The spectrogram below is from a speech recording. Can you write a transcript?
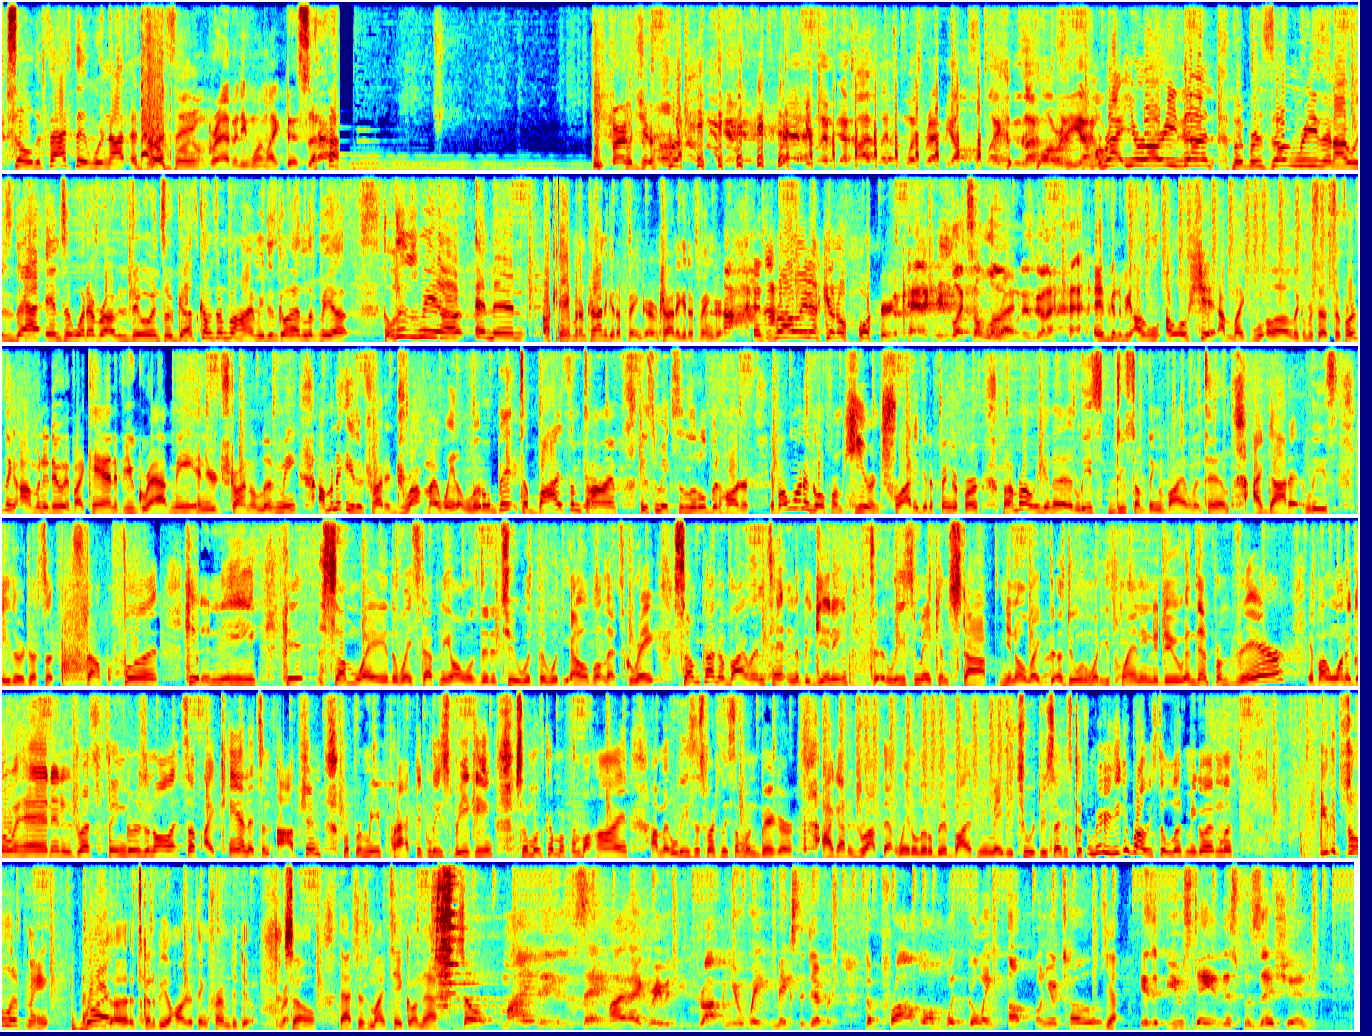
So the fact that we're not addressing. I addressing. don't grab anyone like this. But you're right. if, grab me, if, if I've let someone grab me also like this, I'm already, I'm Right, you're already done. But for some reason, I was that into whatever I was doing. So Gus comes from behind me. Just go ahead and lift me up. Lifts me up, and then okay, but I'm trying to get a finger. I'm trying to get a finger. it's probably not gonna work. The panic reflex alone Right. is gonna. It's gonna be oh, oh, oh shit. I'm like uh, looking for stuff. So first thing I'm gonna do, if I can, if you grab me and you're just trying to lift me, I'm gonna either try to drop my weight a little bit to buy some time. This makes it a little bit harder. If I want to go from here and try to get a finger first, but I'm probably gonna at least do something violent to him. I gotta at least either just uh, stomp a foot, hit a knee, hit some way the way Stefanie almost did it too with the with the elbow. That's great. Some kind of violent intent in the beginning to at least make him stop. You know, like d- doing what he's planning to do, and then from there, if I want to go ahead and address fingers and all that stuff, I can. It's an option. But for me, practically speaking, someone's coming from behind. I'm at least, especially someone bigger. I got to drop that weight a little bit. Buys me maybe two or three seconds. Because from here, he can probably still lift me. Go ahead and lift. You can still lift me, but uh, it's going to be a harder thing for him to do. So that's just my take on that. So my thing is the same. I, I agree with you. Dropping your weight makes the difference. The problem with going up on your toes Yep. is if you stay in this position,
